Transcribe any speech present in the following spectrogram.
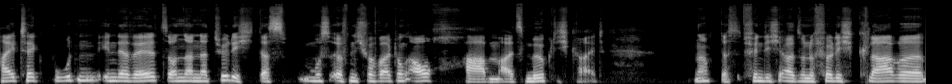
Hightech-Buden in der Welt, sondern natürlich, das muss öffentliche Verwaltung auch haben als Möglichkeit. Na, das finde ich also eine völlig klare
